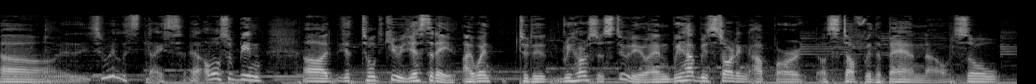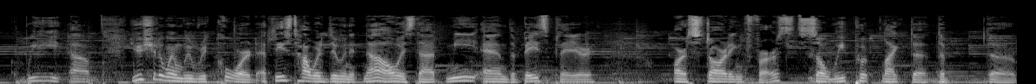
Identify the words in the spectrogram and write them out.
Uh, it's really nice. I've also been, uh, told Q yesterday, I went to the rehearsal studio and we have been starting up our, our stuff with the band now. So we uh, usually when we record, at least how we're doing it now, is that me and the bass player are starting first. So we put like the the the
